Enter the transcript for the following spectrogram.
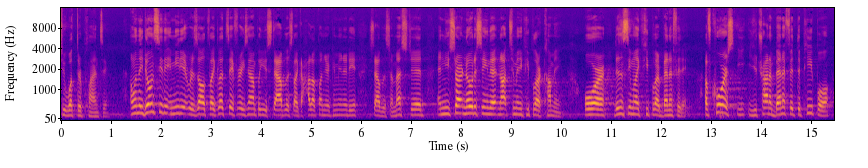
to what they're planting. And when they don't see the immediate results, like let's say, for example, you establish like a halaq in your community, establish a masjid, and you start noticing that not too many people are coming, or doesn't seem like people are benefiting. Of course, you're trying to benefit the people,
